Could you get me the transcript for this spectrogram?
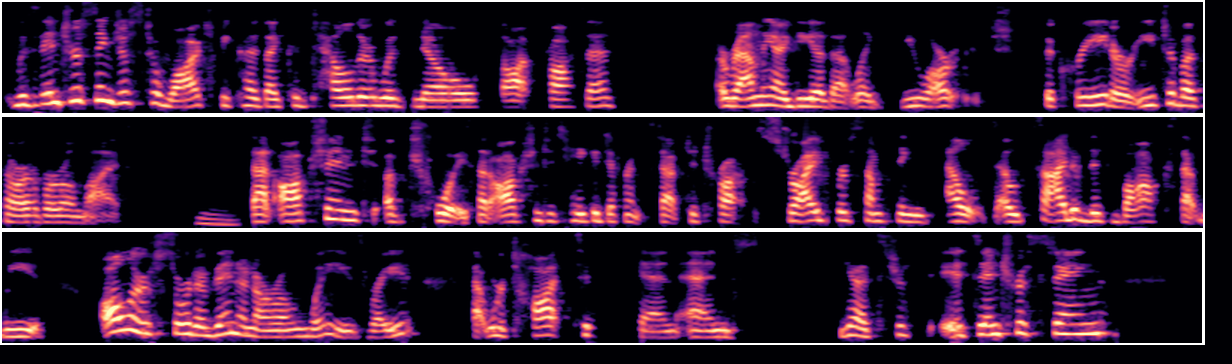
It was interesting just to watch because I could tell there was no thought process around the idea that like you are the creator, each of us are of our own lives. Mm. That option of choice, that option to take a different step, to try strive for something else outside of this box that we all are sort of in in our own ways, right? That we're taught to in. And yeah, it's just it's interesting.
